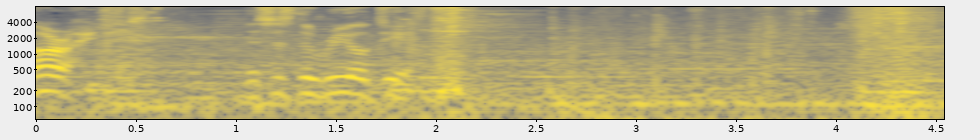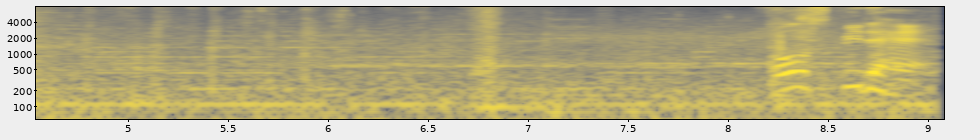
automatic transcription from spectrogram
All right. This is the real deal. Full speed ahead.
